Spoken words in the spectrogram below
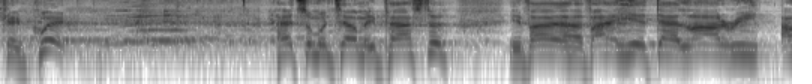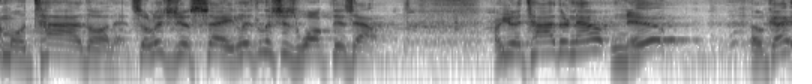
Came quick. I had someone tell me, Pastor, if I, uh, if I hit that lottery, I'm going to tithe on it. So let's just say, let's, let's just walk this out. Are you a tither now? Nope. Okay.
